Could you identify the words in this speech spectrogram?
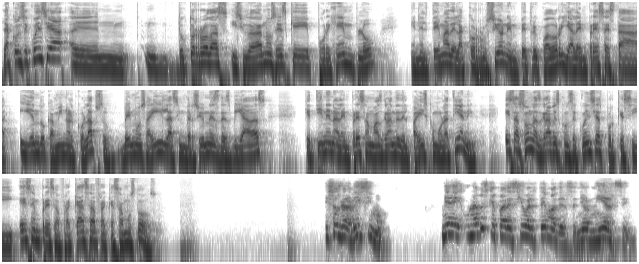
La consecuencia, eh, doctor Rodas y ciudadanos, es que, por ejemplo, en el tema de la corrupción en Petroecuador ya la empresa está yendo camino al colapso. Vemos ahí las inversiones desviadas que tienen a la empresa más grande del país como la tienen. Esas son las graves consecuencias porque si esa empresa fracasa, fracasamos todos. Eso es gravísimo. Mire, una vez que apareció el tema del señor Nielsen,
